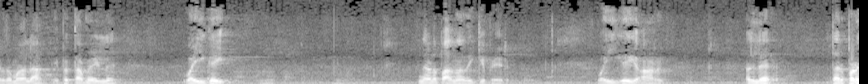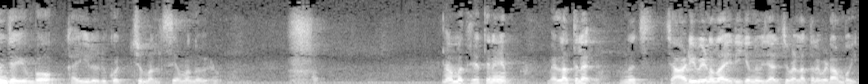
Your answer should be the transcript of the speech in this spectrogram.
കൃതമാല ഇപ്പൊ തമിഴിൽ വൈകൈ എന്നാണ് ആ നദിക്ക് പേര്. വൈകൈ ആറ്. അതിൽ തർപ്പണം ചെയ്യുമ്പോ കയ്യിലൊരു കൊച്ചു മത്സ്യം വന്ന് വീണു. ആ മത്സ്യത്തിനെ വെള്ളത്തിൽ ഒന്ന് ചാടി വീണതായിരിക്കും എന്ന് വിചാരിച്ച് വെള്ളത്തിൽ വിടാൻ പോയി.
